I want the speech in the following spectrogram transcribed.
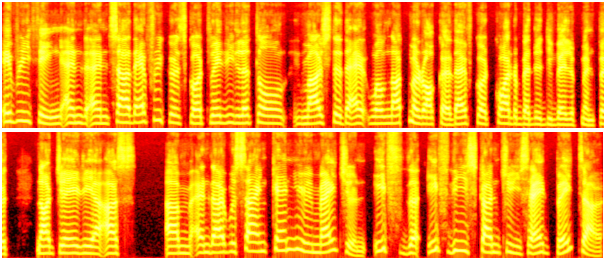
everything. And, and South Africa's got very little, most of that, well, not Morocco, they've got quite a bit of development, but Nigeria, us. Um, and they were saying, can you imagine if the if these countries had better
